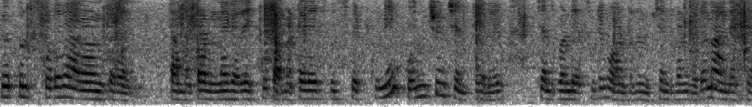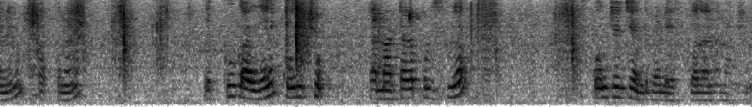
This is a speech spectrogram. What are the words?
ఉల్లిపాయ పులుసు కూడా బాగా ఉంటుందండి టమాటాలు ఉన్నాయి కదా ఎక్కువ టమాటాలు వేసి పులుసు పెట్టుకుని కొంచెం చింతపండు చింతపండు వేసుకుంటే బాగుంటుంది చింతపండు కూడా నానేసాను పక్కన. ఎక్కువ కాదు కానీ కొంచెం టమాటాల పులుసులో కొంచెం చింతపండు వేసుకోవాలన్నమాట.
